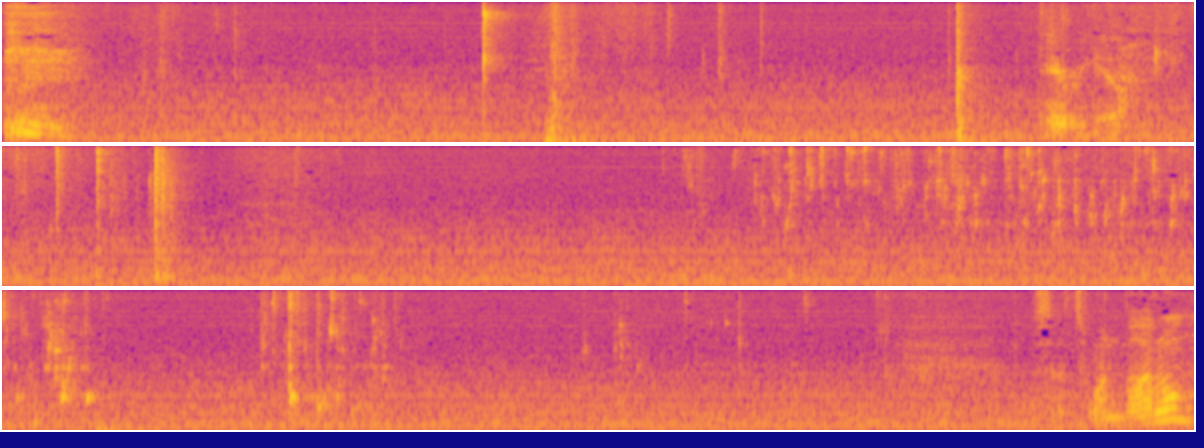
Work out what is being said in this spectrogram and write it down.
there we go. Bottle.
